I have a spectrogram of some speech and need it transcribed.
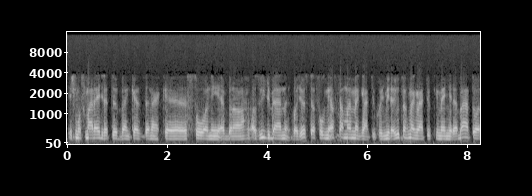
és most már egyre többen kezdenek eh, szólni ebben a, az ügyben, vagy összefogni, aztán majd meglátjuk, hogy mire jutnak, meglátjuk ki mennyire bátor,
